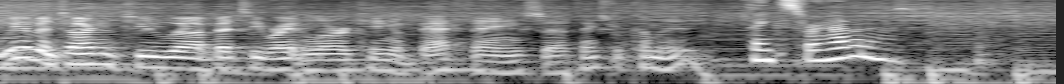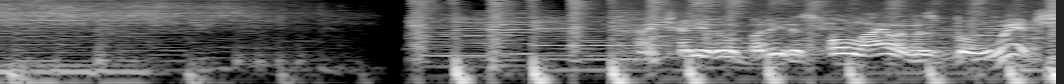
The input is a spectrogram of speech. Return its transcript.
We have been talking to uh, Betsy Wright and Laura King of Bat Fangs. Uh, thanks for coming in. Thanks for having us. I tell you, little buddy, this whole island is bewitched.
